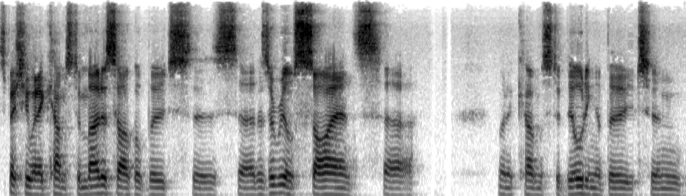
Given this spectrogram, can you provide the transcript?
especially when it comes to motorcycle boots, there's uh, there's a real science uh, when it comes to building a boot and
